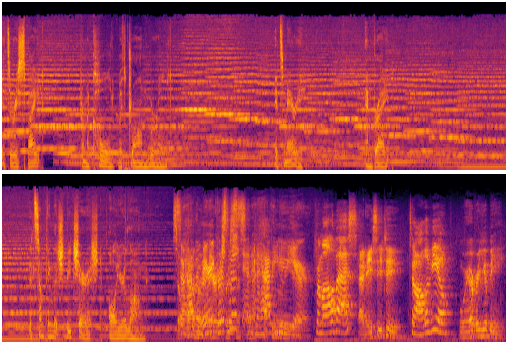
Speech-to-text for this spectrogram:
It's a respite from a cold, withdrawn world. It's merry and bright. It's something that should be cherished all year long. So, have, a Merry Christmas, and a Happy New Year From all of us. At ACT. to all of you. wherever you be.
